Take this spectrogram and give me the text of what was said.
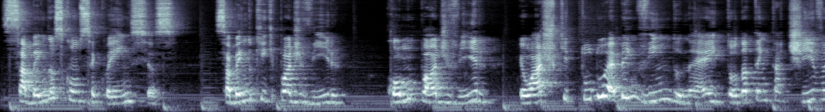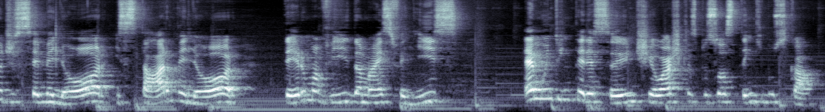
sabendo as consequências, sabendo o que, que pode vir, como pode vir, eu acho que tudo é bem-vindo, né? E toda tentativa de ser melhor, estar melhor, ter uma vida mais feliz é muito interessante. Eu acho que as pessoas têm que buscar.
